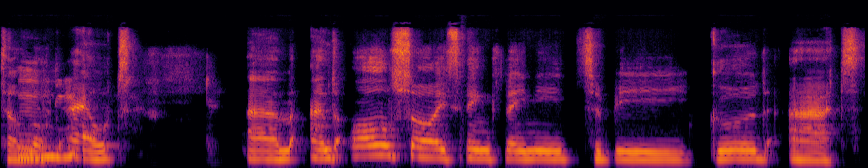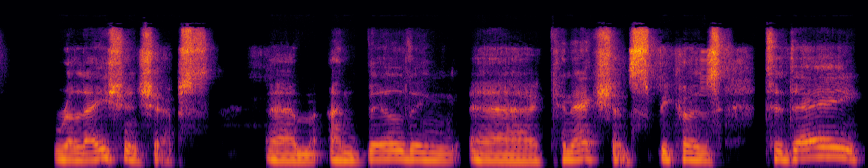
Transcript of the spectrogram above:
to mm-hmm. look out. Um, and also, I think they need to be good at relationships um, and building uh, connections because today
